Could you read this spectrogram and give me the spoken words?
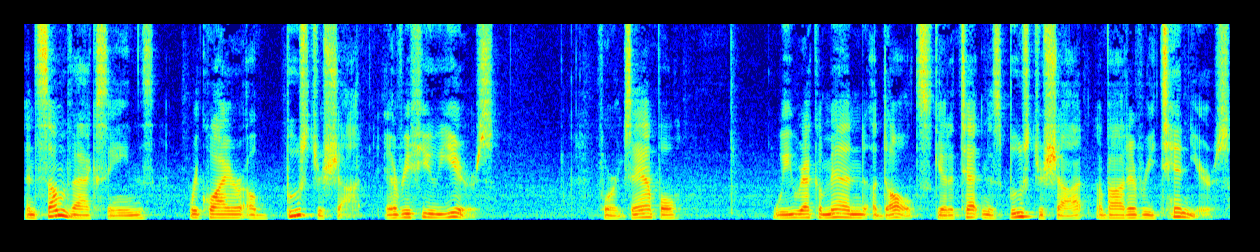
and some vaccines require a booster shot every few years. For example, we recommend adults get a tetanus booster shot about every 10 years.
